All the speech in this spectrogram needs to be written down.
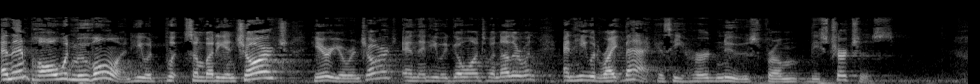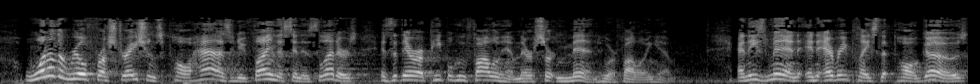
And then Paul would move on. He would put somebody in charge. Here, you're in charge. And then he would go on to another one, and he would write back as he heard news from these churches. One of the real frustrations Paul has, and you find this in his letters, is that there are people who follow him. There are certain men who are following him. And these men, in every place that Paul goes,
